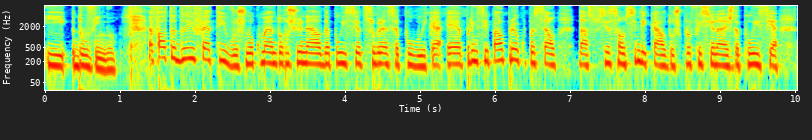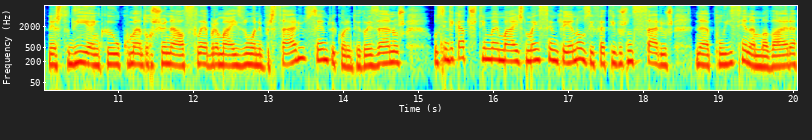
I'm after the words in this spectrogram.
e do vinho. A falta de efetivos no Comando Regional da Polícia de Segurança Pública é a principal preocupação da Associação Sindical dos Profissionais da Polícia Neste dia em que o Comando Regional celebra mais um aniversário, 142 anos, o sindicato estima em mais de meia centena os efetivos necessários na polícia, na Madeira.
